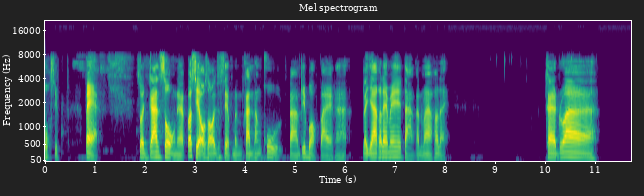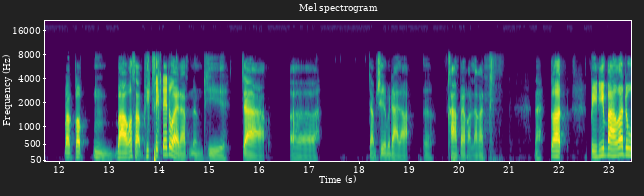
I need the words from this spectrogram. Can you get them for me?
หกสิบแปดส่วนการส่งเนี่ยก็เสียออกสองอินเตอร์เหมือนกันทั้งคู่ตามที่บอกไปนะฮะ ระยะก็ได้ไม่ต่างกันมากเท่าไหร่แค่ว่าบาก็อืมบาวก็สับ pick six ได้ด้วยนะครับหนึ่งทีจากเอ่อจำชื่อไม่ได้แล้วเออข้ามไปก่อนแล้วกันนะก็ปีนี้บาวก็ดู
